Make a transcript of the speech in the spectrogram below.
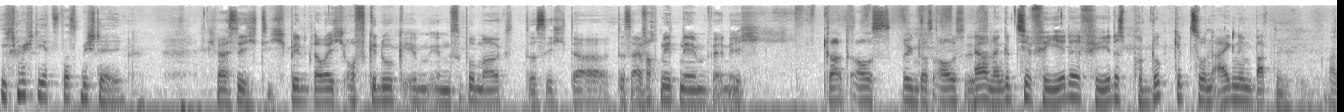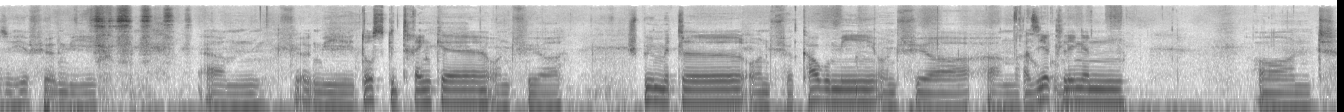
ich möchte jetzt das bestellen. Ich weiß nicht, ich bin, glaube ich, oft genug im, im Supermarkt, dass ich da das einfach mitnehme, wenn ich gerade aus irgendwas aus ist. Ja, und dann gibt es hier für, jede, für jedes Produkt gibt's so einen eigenen Button. Also hier für irgendwie, ähm, für irgendwie Durstgetränke und für Spülmittel und für Kaugummi und für ähm, Rasierklingen und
